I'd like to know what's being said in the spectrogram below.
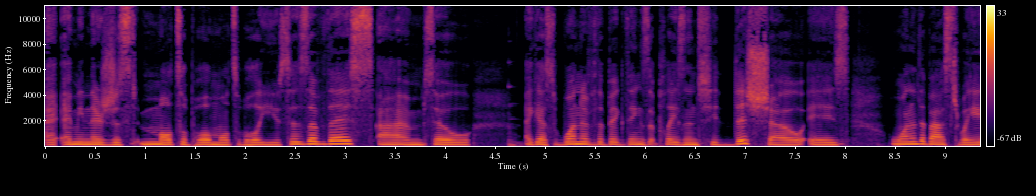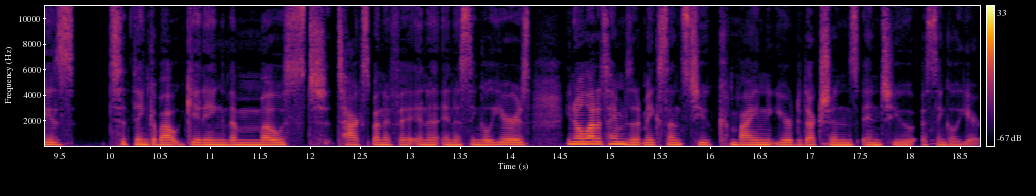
I, I mean, there's just multiple multiple uses of this. Um, so I guess one of the big things that plays into this show is one of the best ways to think about getting the most tax benefit in a, in a single year is, you know, a lot of times it makes sense to combine your deductions into a single year.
